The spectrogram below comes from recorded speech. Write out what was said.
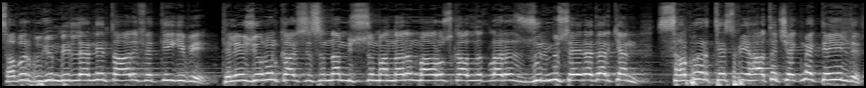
Sabır bugün birilerinin tarif ettiği gibi televizyonun karşısında Müslümanların maruz kaldıkları zulmü seyrederken sabır tesbihatı çekmek değildir.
